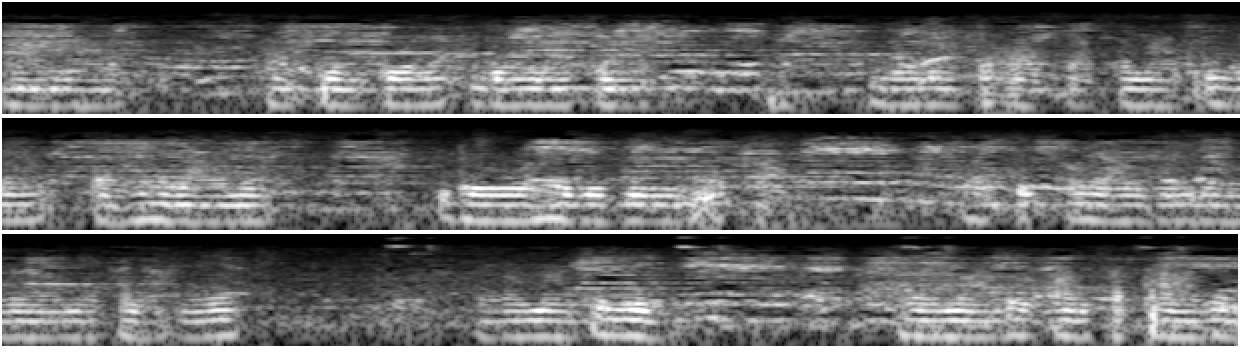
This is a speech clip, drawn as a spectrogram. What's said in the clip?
ทางเราเปลี่ยนตัวละเดี๋ยวเราจะเดี๋ยวเราจะออกจากสมาธิแล้วแต่ให้เราเนี่ยดูให้ดีๆซะก่อนว่าจิตของเราเป็นอยังไงในขณะนี้เรามาที่นี่เรามาด้วยความศรัทธาเรื่อ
